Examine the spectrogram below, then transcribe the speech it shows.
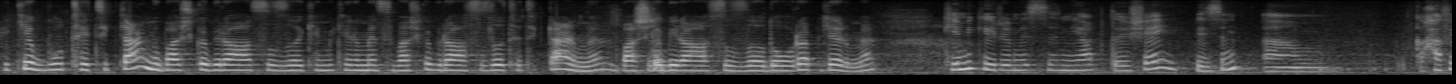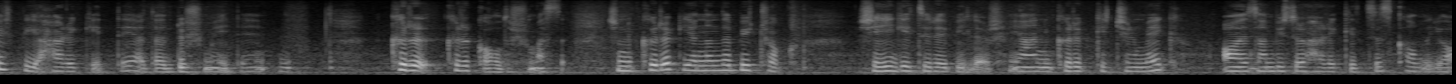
Peki bu tetikler mi başka bir rahatsızlığı, kemik erimesi başka bir rahatsızlığı tetikler mi? Başka bir rahatsızlığı doğurabilir mi? Kemik erimesinin yaptığı şey bizim hafif bir harekette ya da düşmeyde kırık, kırık oluşması. Şimdi kırık yanında birçok şeyi getirebilir. Yani kırık geçirmek o insan bir süre hareketsiz kalıyor,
